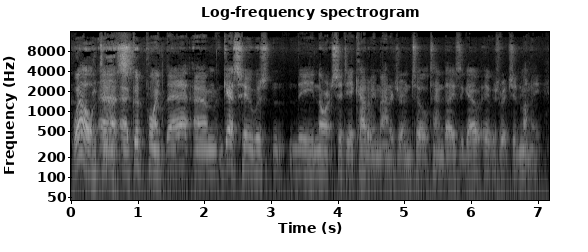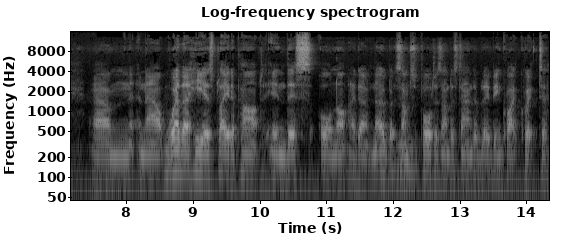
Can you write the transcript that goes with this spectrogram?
Well, It uh, a good point there. Um, guess who was the Norwich City Academy manager until 10 days ago? It was Richard Money. Um, now, whether he has played a part in this or not, I don't know, but some supporters, understandably, have been quite quick to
